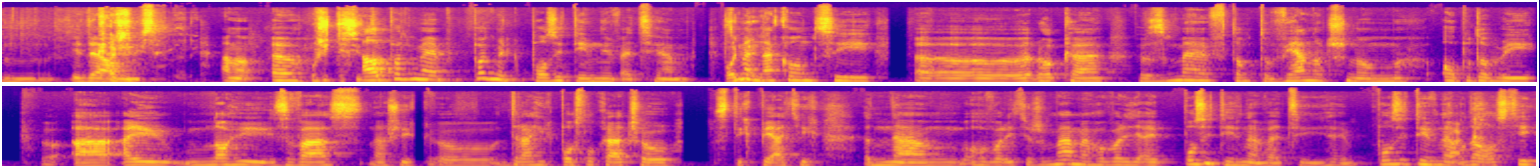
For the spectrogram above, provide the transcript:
mm, ideálny. Áno. Uh, Užite si ale to. poďme, poďme k pozitívnym veciam. Poďme. Sme na konci roka, sme v tomto vianočnom období a aj mnohí z vás, našich uh, drahých poslucháčov, z tých piatich nám hovoríte, že máme hovoriť aj pozitívne veci, hej, pozitívne tak. udalosti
